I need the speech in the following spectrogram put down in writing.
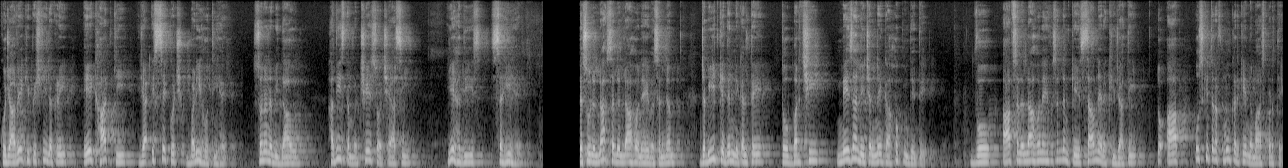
कुजावे की पिछली लकड़ी एक हाथ की या इससे कुछ बड़ी होती है। सुन नबी दाऊद, हदीस नंबर छः सौ छियासी। ये हदीस सही है। रसूलुल्लाह सल्लल्लाहु अलैहि वसल्लम जब ईद के दिन निकलते तो बर्छी नेज़ा ले चलने का हुक्म देते। वो आप सल्लल्लाहु अलैहि वसल्लम के सामने रखी जाती तो आप उसकी तरफ़ मुँह करके नमाज़ पढ़ते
